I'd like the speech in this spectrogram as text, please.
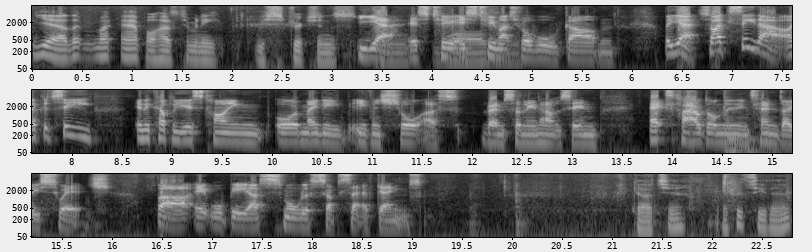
Yeah, that my Apple has too many restrictions. Yeah, it's too it's too much of a walled garden. But yeah, so I could see that. I could see in a couple of years' time, or maybe even shorter, s- them suddenly announcing XCloud on the Nintendo Switch, but it will be a smaller subset of games. Gotcha. I could see that.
